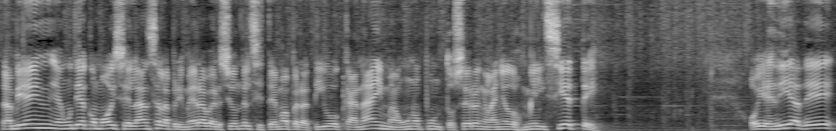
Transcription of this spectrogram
También en un día como hoy se lanza la primera versión del sistema operativo Canaima 1.0 en el año 2007. Hoy es día de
